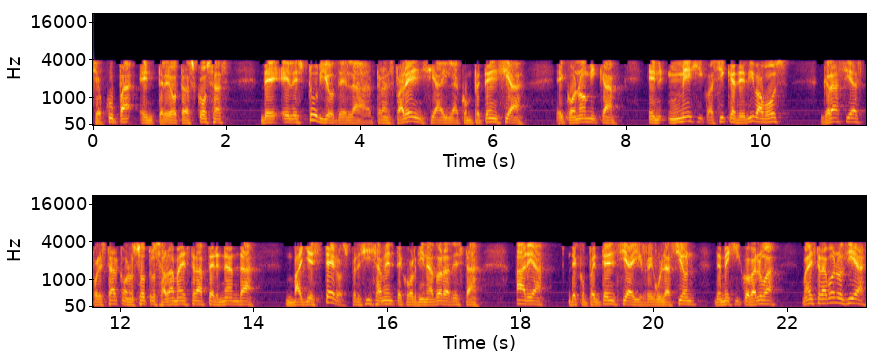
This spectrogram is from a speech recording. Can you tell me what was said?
se ocupa, entre otras cosas, del estudio de la transparencia y la competencia económica en México. Así que de viva voz, gracias por estar con nosotros a la maestra Fernanda Ballesteros, precisamente coordinadora de esta área de competencia y regulación de México Evalúa. Maestra, buenos días.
